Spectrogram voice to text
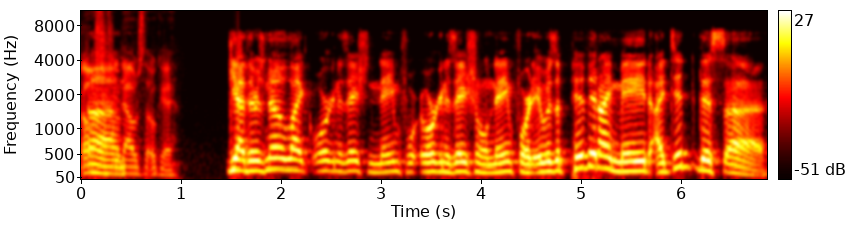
Oh, Um, that was okay. Yeah, there's no like organization name for organizational name for it. It was a pivot I made. I did this uh,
